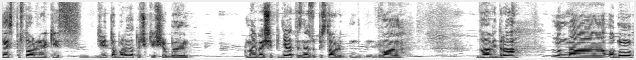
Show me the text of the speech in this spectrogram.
десь поставлю на якісь дві табуреточки, щоб найвище підняти. Знизу підставлю два, два відра ну, на одну,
